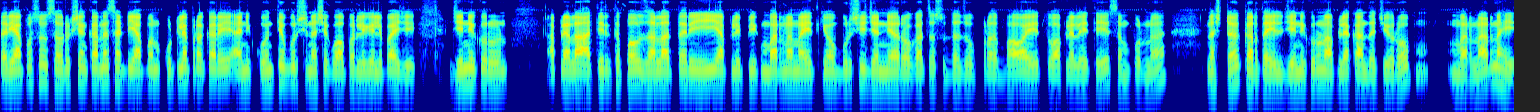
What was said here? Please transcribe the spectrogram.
तर यापासून संरक्षण करण्यासाठी आपण कुठल्या प्रकारे आणि कोणते बुरशीनाशक वापरले गेले पाहिजे? जेणेकरून आपल्याला अतिरिक्त पाऊस झाला तरीही आपले पीक मरणार नाहीत किंवा बुरशीजन्य रोगाचा सुद्धा जो प्रभाव आहे तो आपल्याला येथे संपूर्ण नष्ट करता येईल. जेणेकरून आपल्या कांद्याचे रोप मरणार नाही.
